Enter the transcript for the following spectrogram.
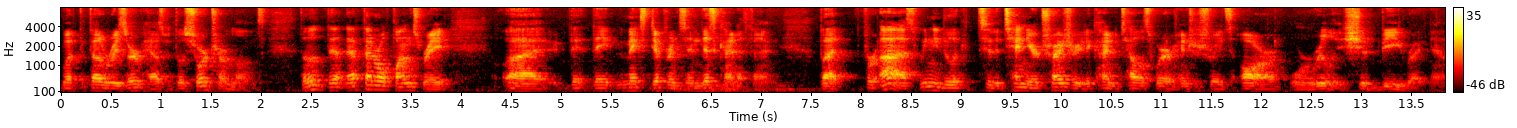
what the federal reserve has with those short-term loans that, federal funds rate uh, they, makes a difference in this kind of thing but for us we need to look to the 10-year treasury to kind of tell us where interest rates are or really should be right now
